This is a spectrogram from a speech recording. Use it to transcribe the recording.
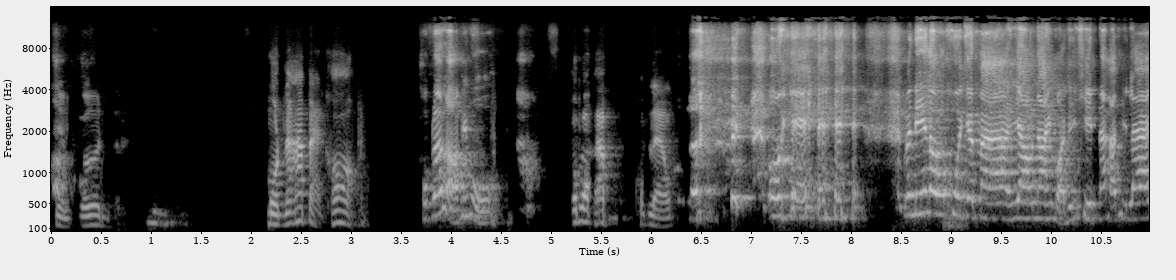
เสี่ยงเกิน หมดนะฮะแปดข้อ ครบแล้วเหรอพี่หมูครบแล้วครับ ครบแล้ว โอเค วันนี้เราคุยกันมายาวนานกว่าที่คิดนะคะ ทีแรก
